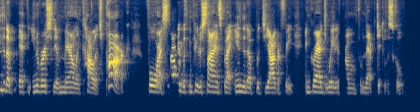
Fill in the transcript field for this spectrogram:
ended up at the University of Maryland College Park, for I started with computer science, but I ended up with geography and graduated from from that particular school.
